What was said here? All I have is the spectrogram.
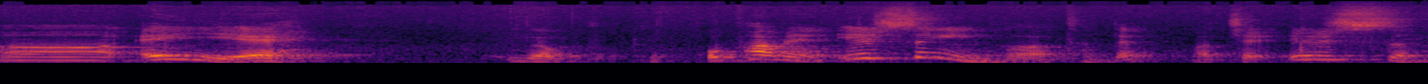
어, A에 이거 곱하면 1승인 것 같은데 맞지? 1승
